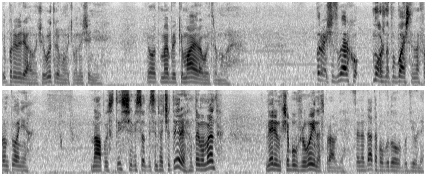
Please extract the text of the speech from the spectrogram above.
і перевіряли, чи витримують вони чи ні. І от меблі Кімаєра витримали. До речі, зверху можна побачити на фронтоні напис 1884. На той момент Мерінг ще був живий насправді. Це не дата побудови будівлі.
